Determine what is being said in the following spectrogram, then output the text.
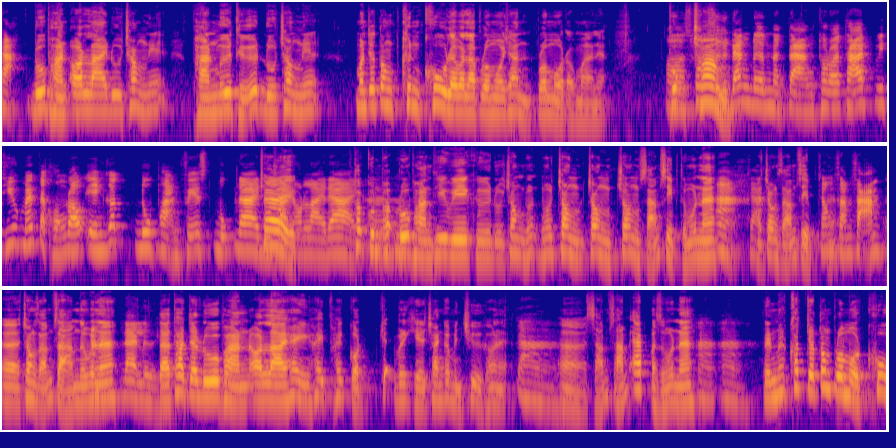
ค่ะดูผ่านออนไลน์ดูช่องนี้ ผ่านมือถือดูช่องนี้มันจะต้องขึ้นคู่เลยเวลาโปรโมชั่นโปรโมทออกมาเนี่ย ทุกเช่องสื่อดั้งเดิมต่างๆ โทรทัศน์วิทยุแม้แต่ของเราเองก็ดูผ่าน Facebook ได้ ดูใช่ผ่านออนไลน์ได้ ถ้าคุณอ่ดูผ่านทีวีคือดูช่องช่องช่องช่องสามสิบสมมตินะอ่าค่ะอะช่อง 30 ช่องสามสามเออช่องสามสามสมมตินะได้เลย แต่ถ้าจะดูผ่านออนไลน์ให้ให้ให้กดแอปพลิเคชันก็เป็นชื่อเขาเนี่ยอ่าอ่าสามสามแอปสมมตินะอ่าอ่าเป็นไหมเขาจะต้องโปรโมทคู่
